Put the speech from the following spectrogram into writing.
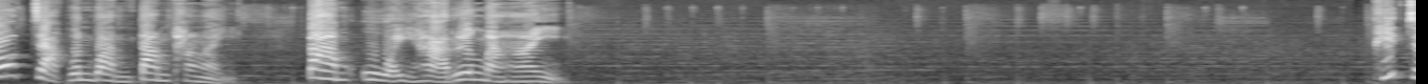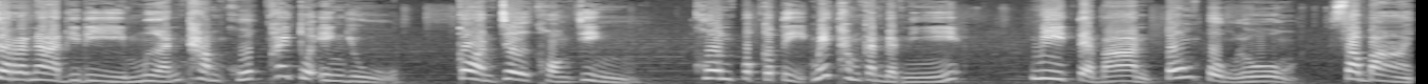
นอกจากวันๆตามถ่าย ตามอวยหาเรื่องมาให้ พิจารณาดีๆ เหมือนทำคุกให้ตัวเองอยู่ ก่อนเจอของจริง คนปกติไม่ทำกันแบบนี้ มีแต่บ้านต้องโป่งโล่งสบาย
